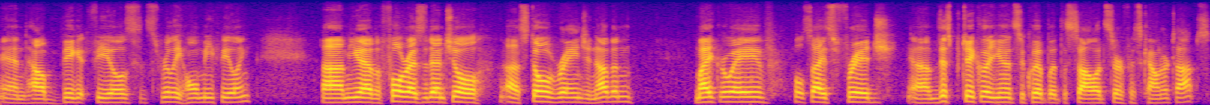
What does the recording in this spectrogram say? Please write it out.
and how big it feels. It's really homey feeling. Um, you have a full residential uh, stove range and oven, microwave, full-size fridge. Um, this particular unit's equipped with the solid surface countertops.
